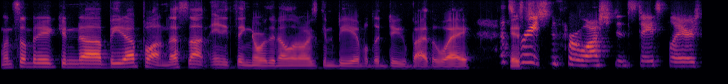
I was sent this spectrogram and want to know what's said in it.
When somebody can uh, beat up on them, that's not anything Northern Illinois is going to be able to do. By the way, That's it's- great news for Washington State's players.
